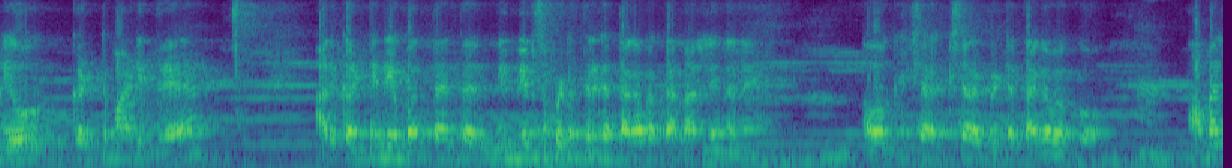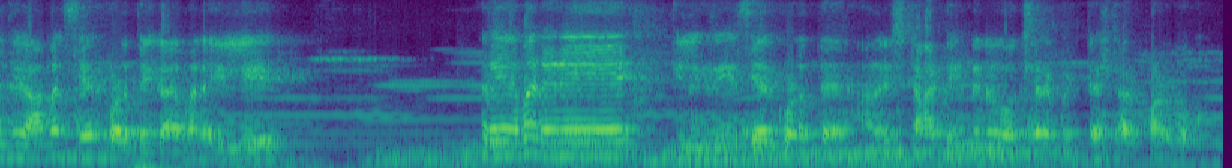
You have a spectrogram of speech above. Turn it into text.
ನೀವು ಕಟ್ ಮಾಡಿದ್ರೆ ಅದು ಕಂಟಿನ್ಯೂ ಬರ್ತಾ ಇರ್ತದೆ. ನೀವು ನಿಲ್ಸ್ಬಿಟ್ಟು ತಿರ್ಗಾ ತಗೋಬೇಕಲ್ಲ ಅಲ್ಲಿಂದನೇ. ಅವಾಗ ಅಕ್ಷರ ಅಕ್ಷರ ಬಿಟ್ಟು ತಗೋಬೇಕು. ಆಮೇಲೆ ಆಮೇಲೆ ಸೇರ್ಕೊಳುತ್ತೆ, ಈಗ ಆಮೇಲೆ ಇಲ್ಲಿ ರೇ ಮನೆ ಇಲ್ಲಿ ರೀ ಅಂದ್ರೆ ಸ್ಟಾರ್ಟಿಂಗ್ ನೀವು ಅಕ್ಷರ ಬಿಟ್ಟೆ ಸ್ಟಾರ್ಟ್ ಮಾಡ್ಬೇಕು.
